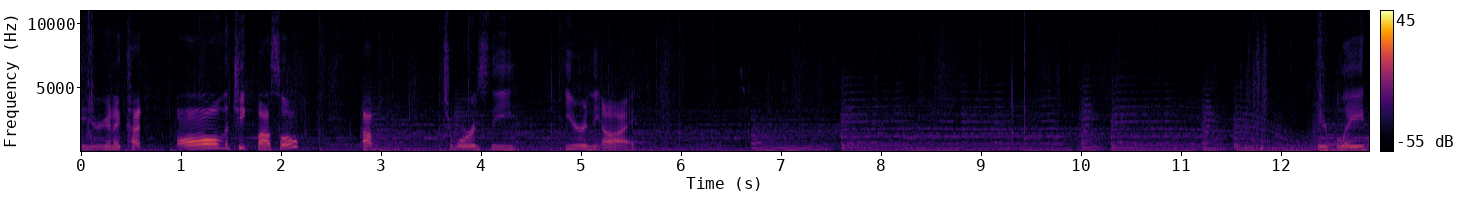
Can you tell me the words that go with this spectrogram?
And you're gonna cut all the cheek muscle up towards the ear and the eye. Your blade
